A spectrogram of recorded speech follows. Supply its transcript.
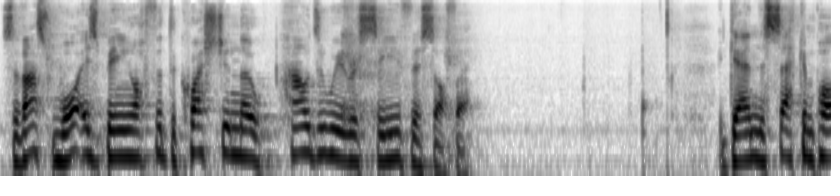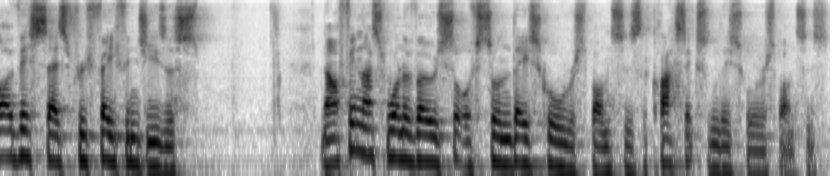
So that's what is being offered. The question, though, how do we receive this offer? Again, the second part of this says through faith in Jesus. Now, I think that's one of those sort of Sunday school responses, the classic Sunday school responses,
